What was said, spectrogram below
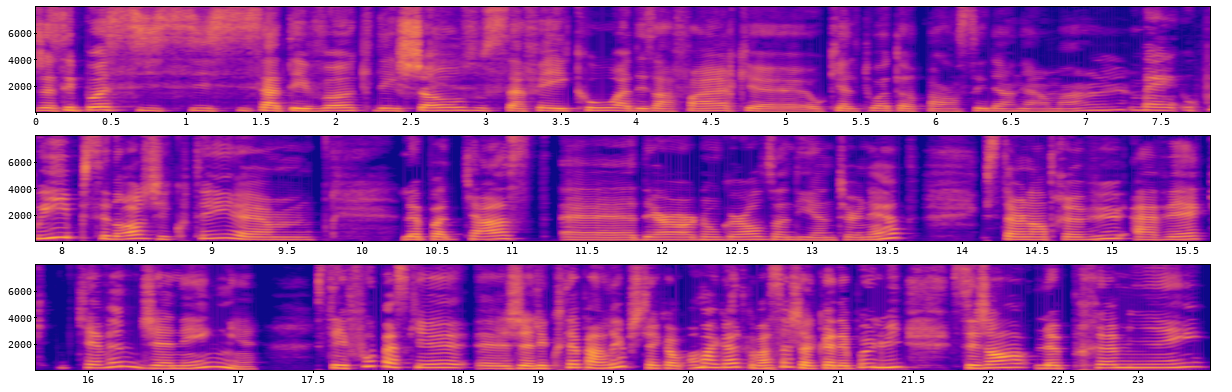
je sais pas si, si, si ça t'évoque des choses ou si ça fait écho à des affaires que, auxquelles toi t'as pensé dernièrement. Ben oui, puis c'est drôle, j'ai écouté le podcast euh, There Are No Girls on the Internet. C'était une entrevue avec Kevin Jennings. C'était fou parce que euh, je l'écoutais parler, puis j'étais comme, oh my god, comment ça, je le connais pas, lui. C'est genre le premier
